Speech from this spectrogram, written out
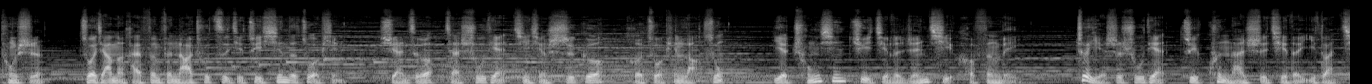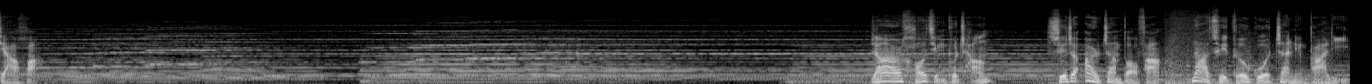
同时，作家们还纷纷拿出自己最新的作品，选择在书店进行诗歌和作品朗诵，也重新聚集了人气和氛围。这也是书店最困难时期的一段佳话。然而好景不长，随着二战爆发，纳粹德国占领巴黎。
